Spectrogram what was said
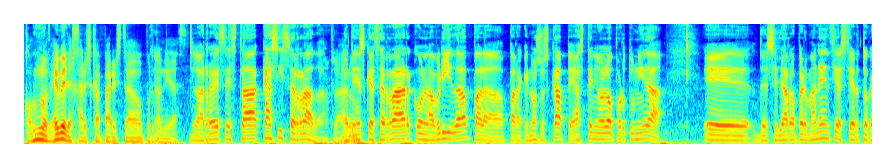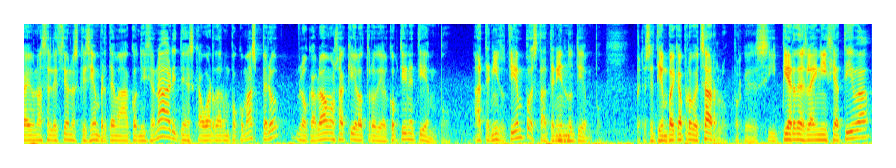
¿cómo no debe dejar escapar esta oportunidad? La red está casi cerrada. Claro. La tienes que cerrar con la brida para, para que no se escape. Has tenido la oportunidad eh, de sellar la permanencia. Es cierto que hay unas elecciones que siempre te van a condicionar y tienes que aguardar un poco más, pero lo que hablábamos aquí el otro día, el COP tiene tiempo. Ha tenido tiempo, está teniendo tiempo. Pero ese tiempo hay que aprovecharlo, porque si pierdes la iniciativa,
